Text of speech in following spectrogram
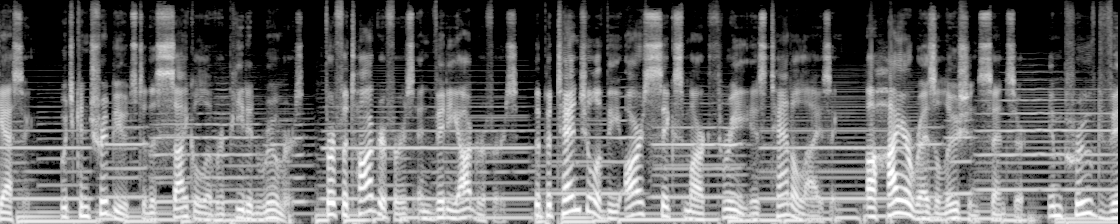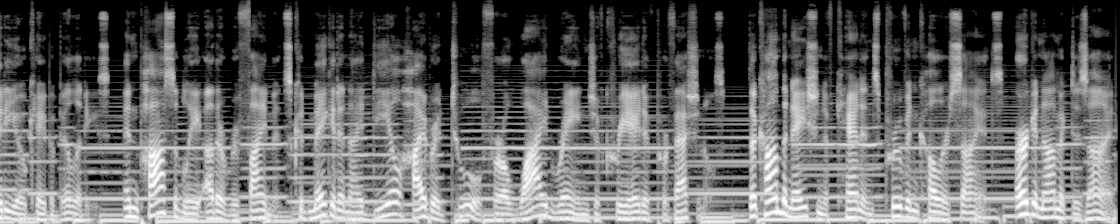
guessing, which contributes to the cycle of repeated rumors. For photographers and videographers, the potential of the R6 Mark III is tantalizing. A higher resolution sensor, improved video capabilities, and possibly other refinements could make it an ideal hybrid tool for a wide range of creative professionals. The combination of Canon's proven color science, ergonomic design,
